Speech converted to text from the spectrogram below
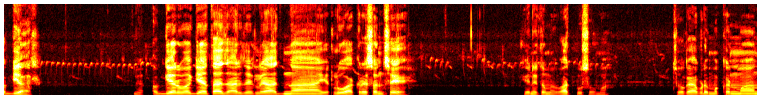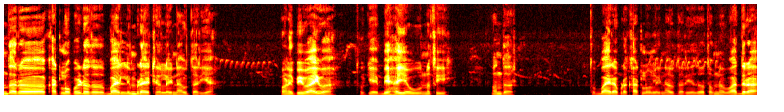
અગિયાર. અગિયાર વાગ્યા હતા જ આજ એટલે આજના એટલું આક્રેશન છે. એની તમે વાત પૂછોમાં જો કે આપણે મકાનમાં અંદર ખાટલો પડ્યો હતો તો બાય લીમડા હેઠે લઈને આવતા રહ્યા. પાણી પીવા આવ્યા તો ક્યાંય બેહાય એવું નથી અંદર. તો બહાર આપણે ખાટલો લઈને આવતા રહ્યા. જો તમને વાદળા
